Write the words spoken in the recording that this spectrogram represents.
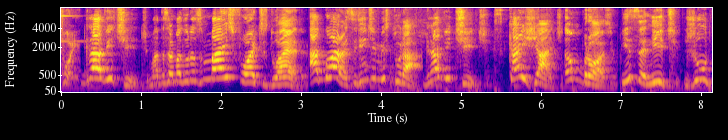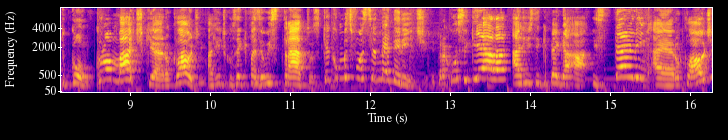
foi. Gravitite, uma das armaduras mais fortes do Aether. Agora, se a gente misturar Gravitite, Skyjade, Ambrosio e Zenith junto com Chromatic Aerocloud, a gente consegue fazer o Stratos, que é como se fosse a Netherite. E para conseguir ela, a gente tem que pegar a Sterling Aerocloud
